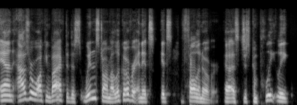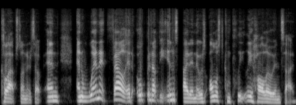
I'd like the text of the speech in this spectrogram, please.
And as we're walking by after this windstorm i look over and it's it's fallen over. Uh, it's just completely collapsed on itself. And and when it fell it opened up the inside and it was almost completely hollow inside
